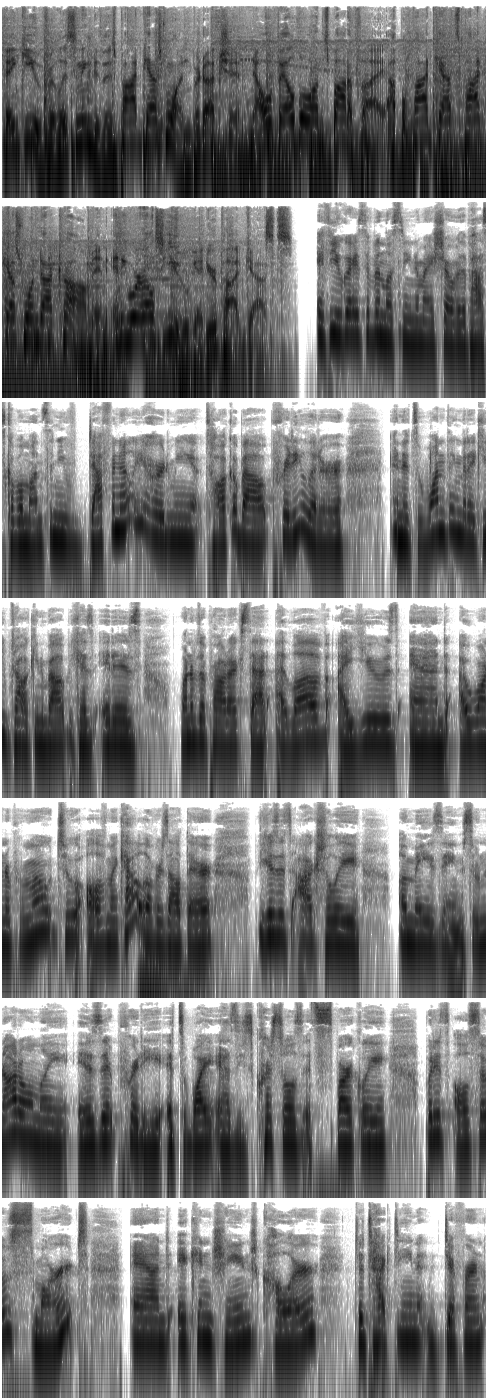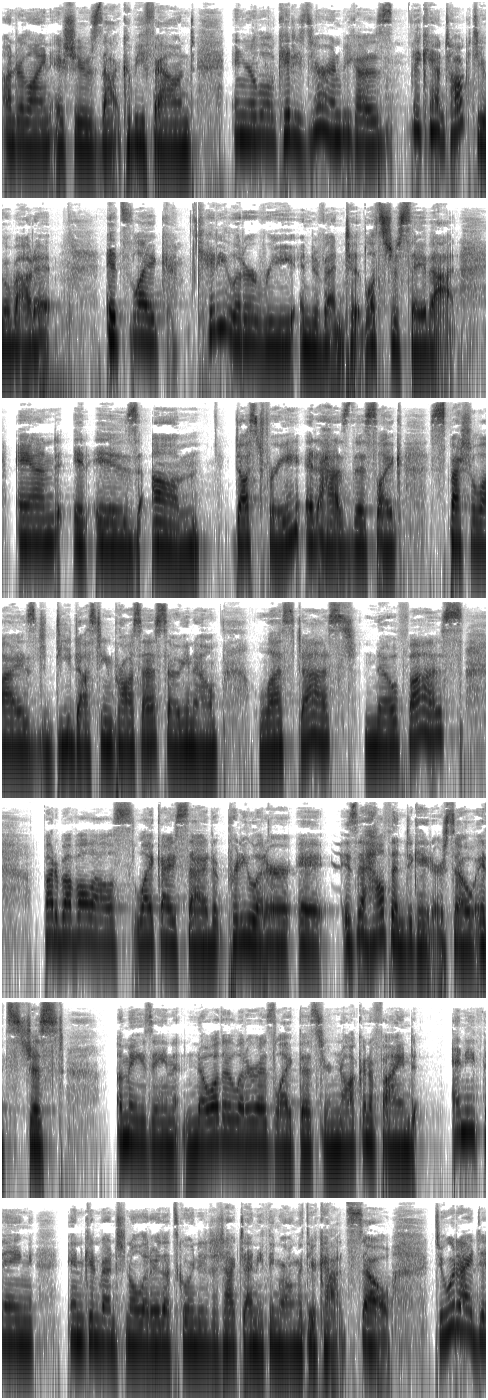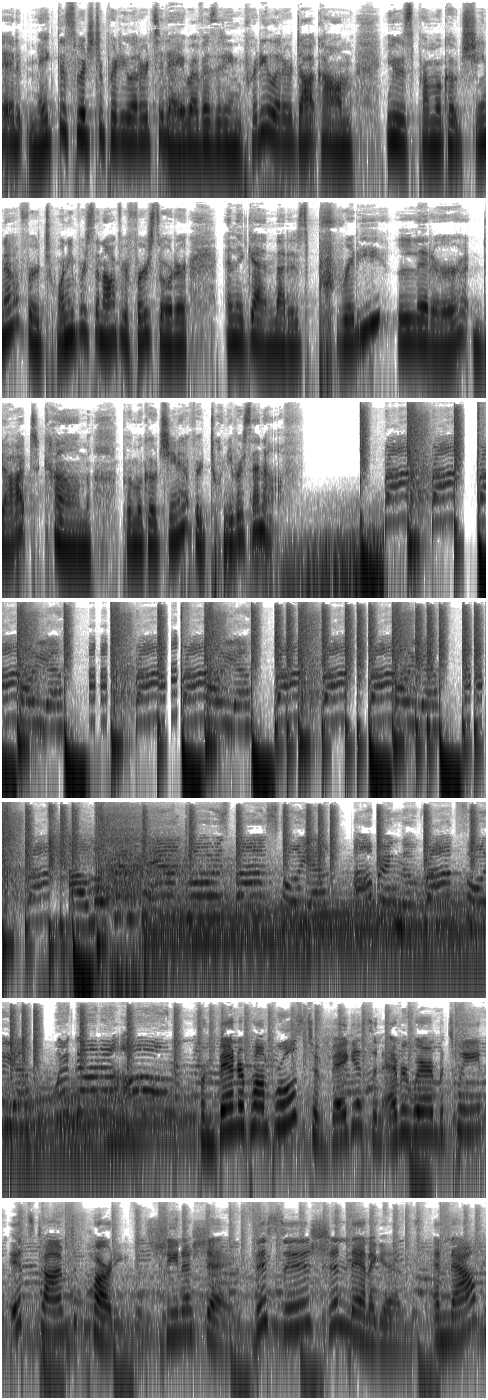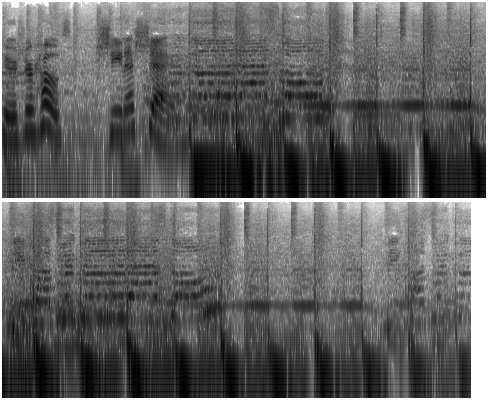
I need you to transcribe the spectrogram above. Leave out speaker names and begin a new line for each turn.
Thank you for listening to this Podcast One production, now available on Spotify, Apple Podcasts, PodcastOne.com, and anywhere else you get your podcasts.
If you guys have been listening to my show over the past couple months, and you've definitely heard me talk about Pretty Litter, and it's one thing that I keep talking about because it is one of the products that I love, I use, and I want to promote to all of my cat lovers out there because it's actually amazing. So not only is it pretty, it's white, it has these crystals, it's sparkly, but it's also smart and it can change color detecting different underlying issues that could be found in your little kitty's urine because they can't talk to you about it. It's like kitty litter reinvented. Let's just say that. And it is um dust free. It has this like specialized de-dusting process. So, you know, less dust, no fuss. But above all else, like I said, Pretty Litter, it is a health indicator. So it's just amazing. No other litter is like this. You're not going to find anything in conventional litter that's going to detect anything wrong with your cat. So do what I did. Make the switch to Pretty Litter today by visiting prettylitter.com. Use promo code Scheana for 20% off your first order. And again, that is prettylitter.com. Promo code Scheana for 20% off.
Vanderpump Rules to Vegas and everywhere in between, it's time to party with Scheana Shay. This is Shenanigans. And now, here's your host, Scheana Shay.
